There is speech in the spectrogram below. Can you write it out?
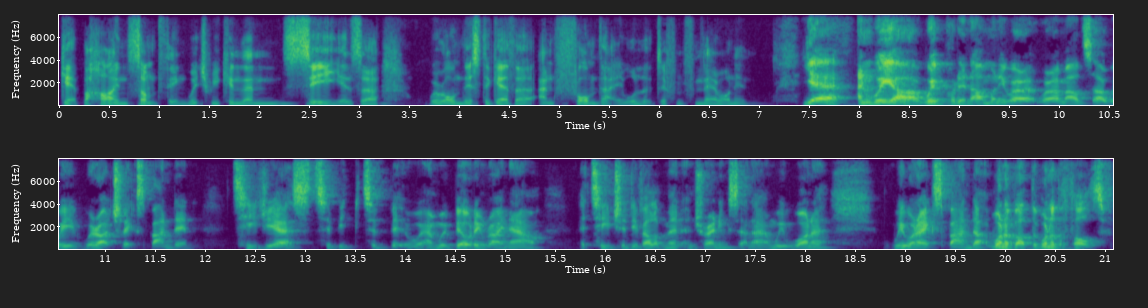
get behind something which we can then see as we're on this together and from that it will look different from there on in. Yeah and we are we're putting our money where, where our mouths are. We we're actually expanding tgs to be to be, and we're building right now a teacher development and training center and we want to we want to expand one of the one of the faults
